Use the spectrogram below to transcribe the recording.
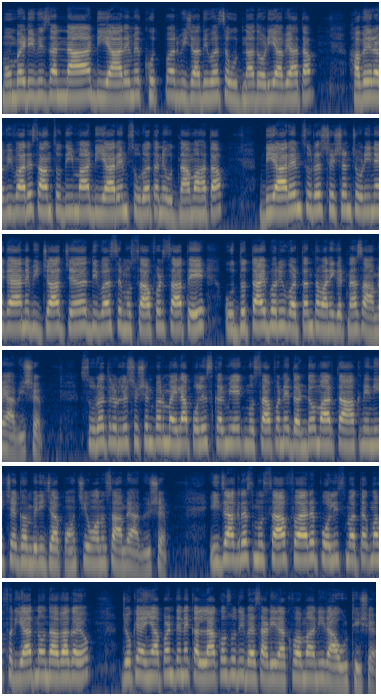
મુંબઈ ડિવિઝનના ડીઆરએમે ખુદ પર બીજા દિવસે ઉધના દોડી આવ્યા હતા. હવે રવિવારે સાંજ સુધીમાં ડીઆરએમ સુરત અને ઉધનામાં હતા. ડીઆરએમ સુરત સ્ટેશન છોડીને ગયા અને બીજા જ દિવસે મુસાફર સાથે ઉદ્ધતાઈભર્યું વર્તન થવાની ઘટના સામે આવી છે. સુરત રેલવે સ્ટેશન પર મહિલા પોલીસ કર્મીએ એક મુસાફરને દંડો મારતા આંખની નીચે ગંભીર ઈજા પહોંચી હોવાનું સામે આવ્યું છે. ઈજાગ્રસ્ત મુસાફર પોલીસ મથકમાં ફરિયાદ નોંધાવવા ગયો જોકે અહીંયા પણ તેને કલાકો સુધી બેસાડી રાખવામાંની રાહ ઉઠી છે.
